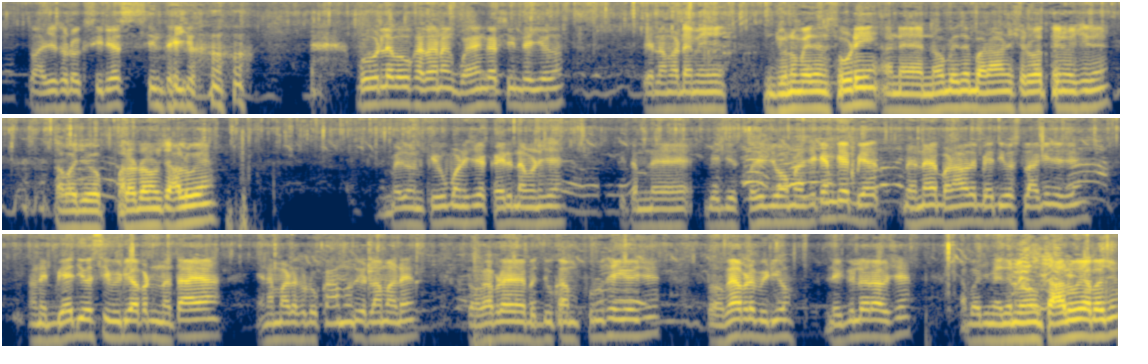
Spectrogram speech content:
તો આજે થોડોક સિરિયસ સીન થઈ ગયો. બહુ એટલે બહુ ખતરનાક, ભયંકર સીન થઈ ગયો. હતો એટલા માટે મેં જૂનું મેદાન છોડી અને નવું મેદાન બનાવવાની શરૂઆત કરી છે. તો હવે જો પલટવાનું ચાલુ છે. મેદાન કેવું બનશે, કઈ રીતના બનશે, એ તમને બે દિવસ પછી જોવા મળશે. કેમ કે બે એને બનાવતા બે દિવસ લાગી જશે. અને બે દિવસથી વીડિયો આપણે નહોતા આવ્યા એના માટે થોડું કામ હતું એટલા માટે. તો હવે આપણે બધું કામ પૂરું થઈ ગયું છે. તો હવે આપણે વીડિયો રેગ્યુલર આવશે. આ બાજુ મેદાન ચાલુ છે, આ બાજુ.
